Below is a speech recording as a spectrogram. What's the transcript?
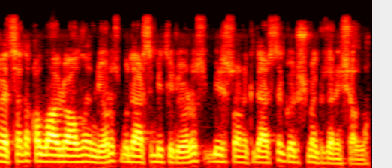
Evet sadakallahu azim diyoruz. Bu dersi bitiriyoruz. Bir sonraki derste görüşmek üzere inşallah.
